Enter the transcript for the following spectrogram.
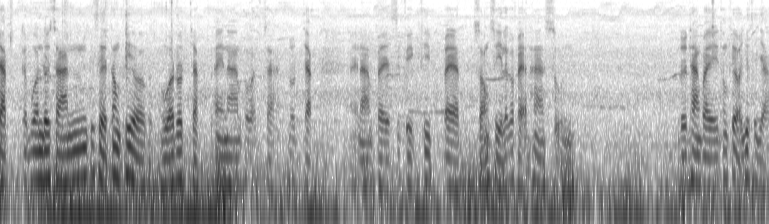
จัดกระบวนโดยสารพิเศษท่องเที่ยวหัวรถจักรไอ้น้ำประวัติศาสตร์รถจักรไอ้น้ำไปซิฟิกที่ 824 แล้วก็ 850 เดินทางไปท่องเที่ยวอยุธยา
